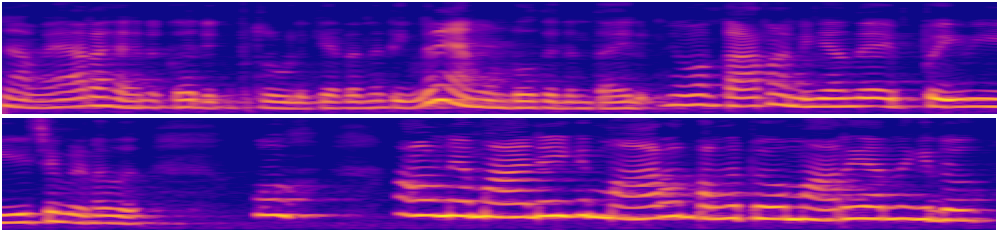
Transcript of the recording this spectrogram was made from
ഞാൻ വേറെ ഹെലികോപ്റ്റർ വിളിക്കട്ടെ എന്നിട്ട് ഇവനെ ഞാൻ കൊണ്ടുപോകത്തില്ല എന്തായാലും. ഇവൻ കാരണം എനിക്ക് എന്താ ഇപ്പോൾ ഈ വീഴ്ച വീണത്? ഓ അവൻ ഞാൻ മാനേക്ക് മാറാൻ പറഞ്ഞപ്പോൾ ഇവൻ മാറിയായിരുന്നെങ്കിലോ?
